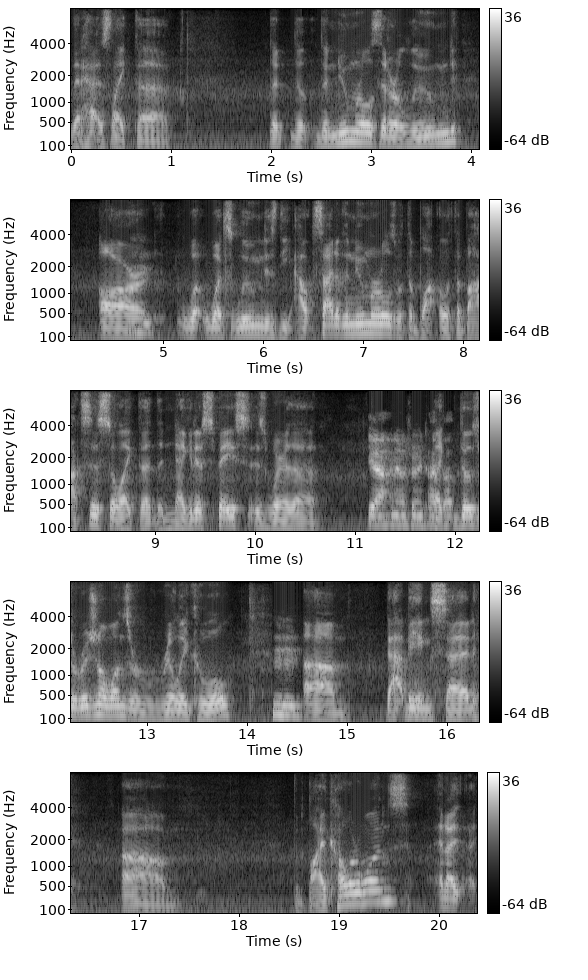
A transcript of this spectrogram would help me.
that has like the the, the, the numerals that are loomed are what what's loomed is the outside of the numerals with the blo- with the boxes. So like the, the negative space is where the Yeah, I know what you're talking like about. those original ones are really cool. Um, that being said, um, the bicolor ones, and I,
